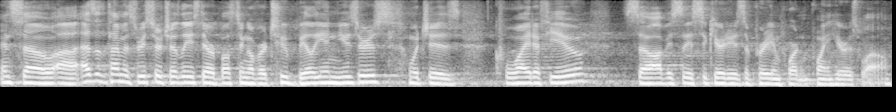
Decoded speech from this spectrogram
And so uh, as of the time of this research at least, they were boasting over 2 billion users, which is quite a few. So obviously security is a pretty important point here as well.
